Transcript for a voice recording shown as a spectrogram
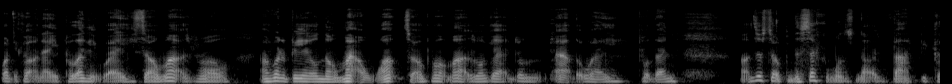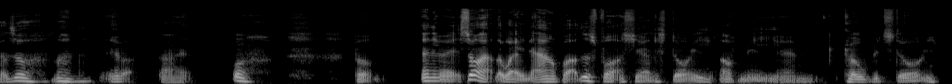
what do you call it, in April anyway. So I might as well, I'm going to be ill no matter what, so I might as well get it done out of the way. But then, I'm just hoping the second one's not as bad because, oh man, like, oh. But anyway, it's all out of the way now, but I just thought I'd share the story of me um, COVID story.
